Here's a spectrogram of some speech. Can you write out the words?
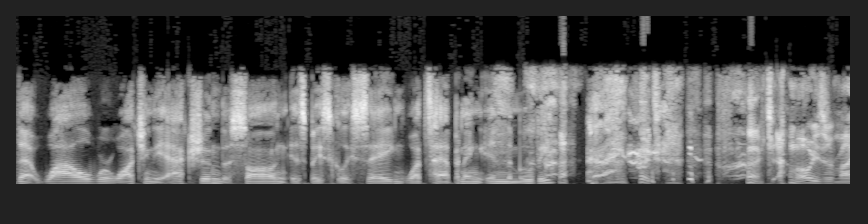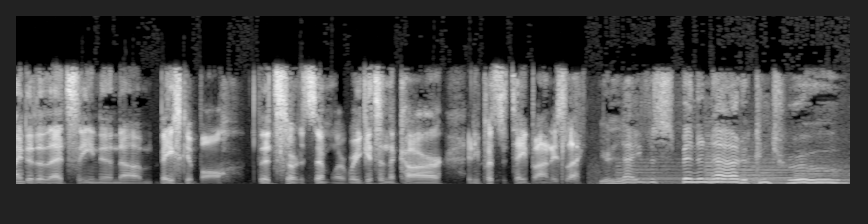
that while we're watching the action, the song is basically saying what's happening in the movie. which I'm always reminded of that scene in um, BASEketball. That's sort of similar, where he gets in the car and he puts the tape on. He's like, Your life is spinning out of control.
